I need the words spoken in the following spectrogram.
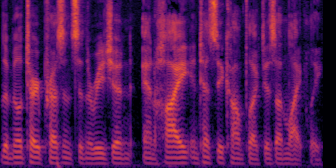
the military presence in the region, and high intensity conflict is unlikely.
